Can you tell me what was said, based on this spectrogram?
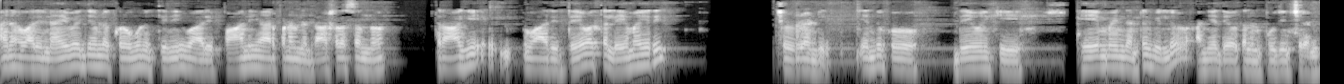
ఆయన వారి నైవేద్యంలో క్రొవ్వును తిని వారి పానీయార్పణ ద్రాక్షరసంను త్రాగి వారి దేవతలు ఏమైరి చూడండి. ఎందుకు దేవునికి ఏమైందంటే వీళ్ళు అన్య దేవతలను పూజించారని.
